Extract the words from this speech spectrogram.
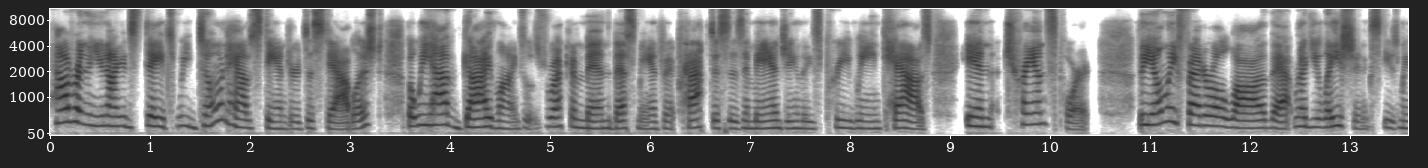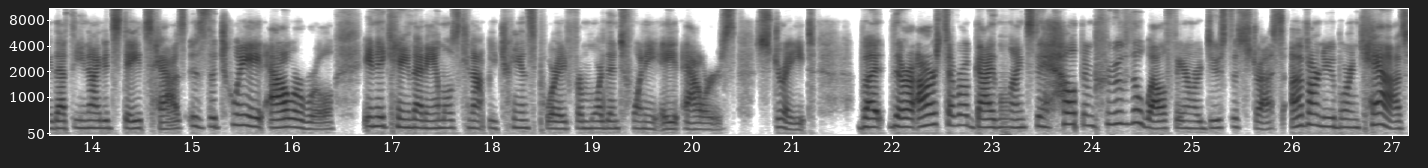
However, in the United States, we don't have standards established, but we have guidelines which recommend best management practices in managing these pre-wean calves in transport. The only federal law that regulation, excuse me, that the United States has is the 28 hour rule, indicating that animals cannot be transported for more than 28 hours straight. But there are several guidelines to help improve the welfare and reduce the stress of our newborn calves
